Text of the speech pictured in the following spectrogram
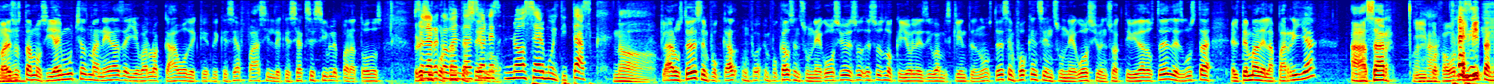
Para eso estamos. Y hay muchas maneras de llevarlo a cabo, de que, de que sea fácil, de que sea accesible para todos. Pero o sea, es la importante recomendación hacerlo. es no ser multitask. No. Claro, ustedes enfoca- enfo- enfocados en su negocio, eso, eso es lo que yo les digo a mis clientes, ¿no? Ustedes enfóquense en su negocio, en su actividad. A ustedes les gusta el tema de la parrilla, a azar. Y Ajá. por favor, me invitan.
